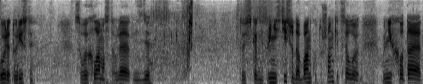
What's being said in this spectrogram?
Горе туристы свой хлам оставляют везде. То есть как бы принести сюда банку тушенки целую, у них хватает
